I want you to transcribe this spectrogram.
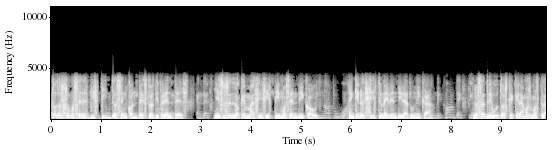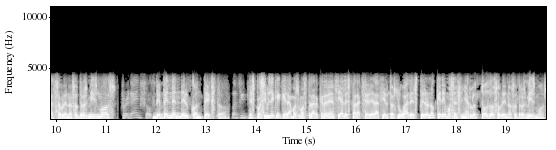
Todos somos seres distintos en contextos diferentes, y eso es en lo que más insistimos en Decode, en que no existe una identidad única. Los atributos que queramos mostrar sobre nosotros mismos dependen del contexto. Es posible que queramos mostrar credenciales para acceder a ciertos lugares, pero no queremos enseñarlo todo sobre nosotros mismos.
